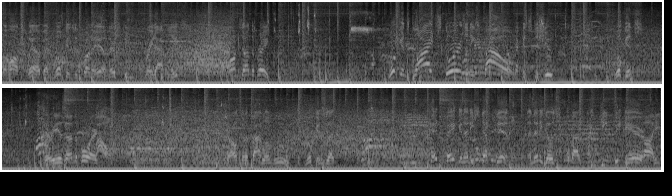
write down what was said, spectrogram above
the Hawks Webb and Wilkins in front of him. There's two great athletes. Hawks on the break. Wilkins glides, scores, and he's fouled. Seconds to shoot. Wilkins. There he is on the board. Wow. Charles gonna battle him. Ooh, Wilkins, that head fake, and then he steps in. And then he goes about 19 feet in the air. Ah, he's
